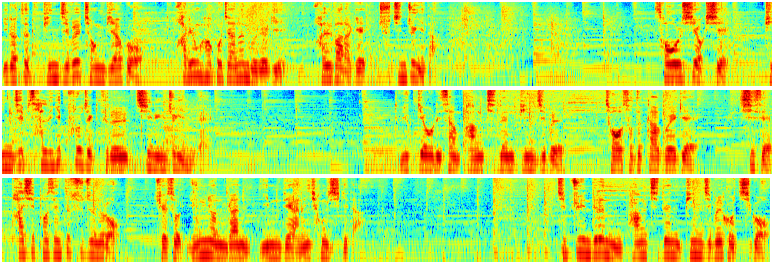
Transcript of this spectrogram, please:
이렇듯 빈집을 정비하고 활용하고자 하는 노력이 활발하게 추진 중이다. 서울시 역시 빈집 살리기 프로젝트를 진행 중인데 6개월 이상 방치된 빈집을 저소득 가구에게 시세 80% 수준으로 최소 6년간 임대하는 형식이다. 집주인들은 방치된 빈집을 고치고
